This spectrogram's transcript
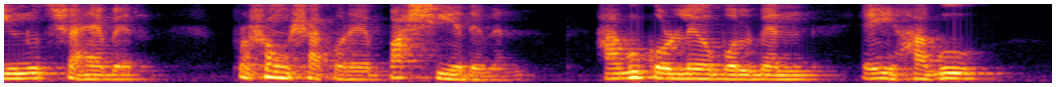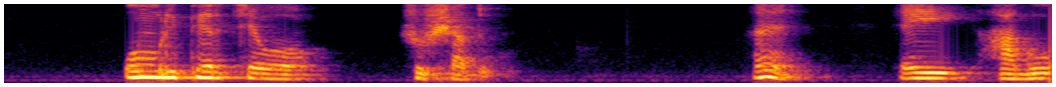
ইউনুস সাহেবের প্রশংসা করে বাসিয়ে দেবেন। হাগু করলেও বলবেন, এই হাগু অমৃতের চেয়েও সুস্বাদু। হ্যাঁ এই হাগু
